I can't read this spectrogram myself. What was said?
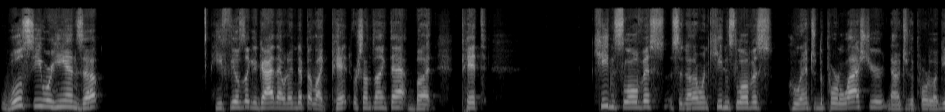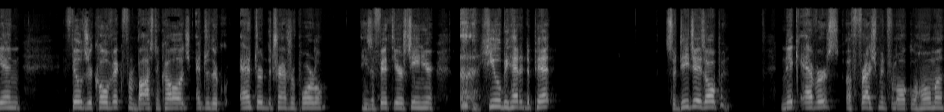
We'll see where he ends up. He feels like a guy that would end up at like Pitt or something like that, but Pitt, Kedon Slovis is another one. Kedon Slovis who entered the portal last year, now entered the portal again. Phil Jurkovec from Boston College entered the entered the transfer portal. He's a fifth year senior. He'll be headed to Pitt. So DJ's open. Nick Evers, a freshman from Oklahoma.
